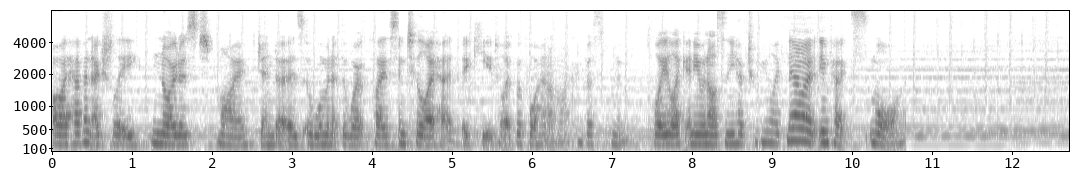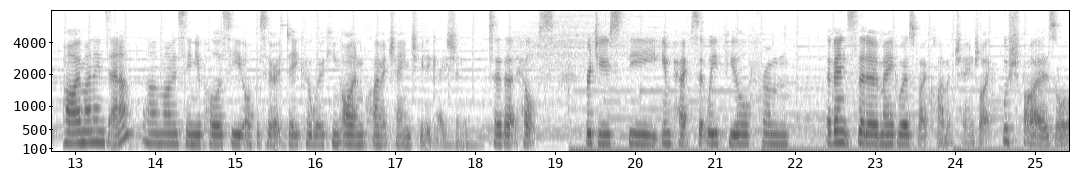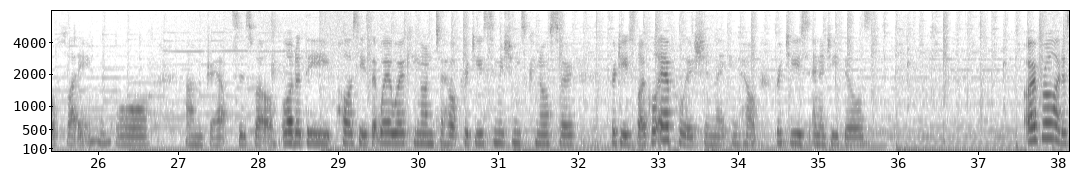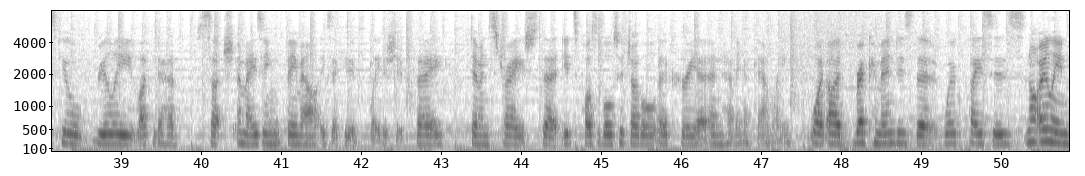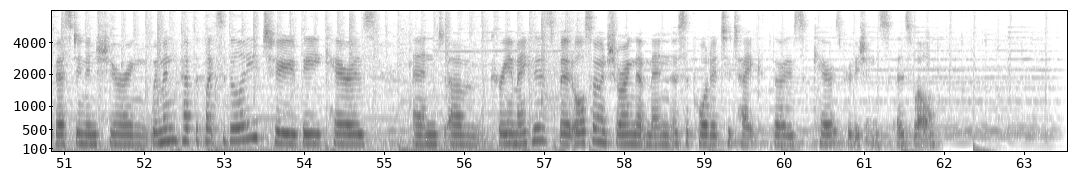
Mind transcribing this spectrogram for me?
I haven't actually noticed my gender as a woman at the workplace until I had a kid. Like beforehand, I'm like, I'm just an employee like anyone else, and you have children, like, now it impacts more. Hi, my name's Anna. Um, I'm a Senior Policy Officer at DEECA working on climate change mitigation. So that helps reduce the impacts that we feel from events that are made worse by climate change, like bushfires or flooding or um, droughts as well. A lot of the policies that we're working on to help reduce emissions can also reduce local air pollution, they can help reduce energy bills. Overall, I just feel really lucky to have such amazing female executive leadership. They demonstrate that it's possible to juggle a career and having a family. What I'd recommend is that workplaces not only invest in ensuring women have the flexibility to be carers and um, career makers, but also ensuring that men are supported to take those carers provisions as well.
